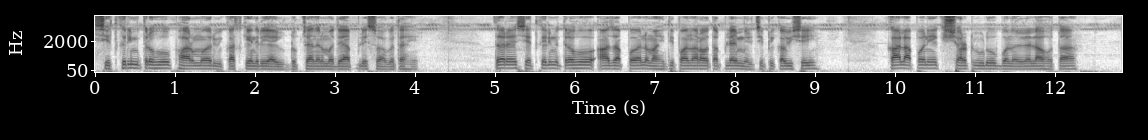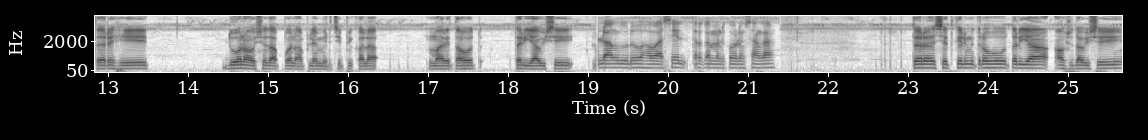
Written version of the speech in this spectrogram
शेतकरी मित्र हो फार्मर विकास केंद्र या यूट्यूब चॅनलमध्ये आपले स्वागत आहे. तर शेतकरी मित्र हो आज आपण माहिती पाहणार आहोत आपल्या मिरची पिकाविषयी. काल आपण एक शॉर्ट व्हिडिओ बनवलेला होता. तर हे दोन औषध आपण आपल्या मिरची पिकाला मारित आहोत. तर याविषयी लॉंग व्हिडिओ हवा असेल तर कमेंट करून सांगा. तर शेतकरी मित्र हो तर या औषधाविषयी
